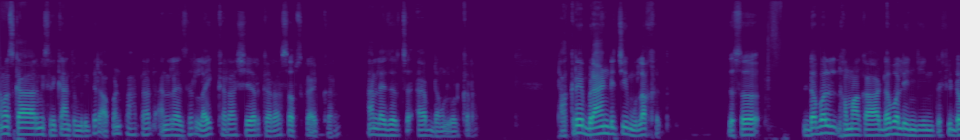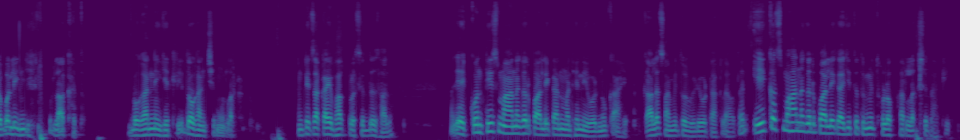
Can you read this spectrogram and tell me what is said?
नमस्कार मी श्रीकांत उमरीकर. आपण पाहतात अनलायझर लाईक करा शेअर करा सबस्क्राईब करा. अनलायझरचं ॲप डाउनलोड करा. ठाकरे ब्रँडची मुलाखत. जसं डबल धमाका डबल इंजिन तशी डबल इंजिन मुलाखत. दोघांनी घेतली दोघांची मुलाखत. आणि तिचा काही भाग प्रसिद्ध झाला. म्हणजे एकोणतीस महानगरपालिकांमध्ये निवडणूक आहेत. कालच आम्ही तो व्हिडिओ टाकला होता. आणि एकच महानगरपालिका जिथे तुम्ही थोडंफार लक्ष घातलं.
